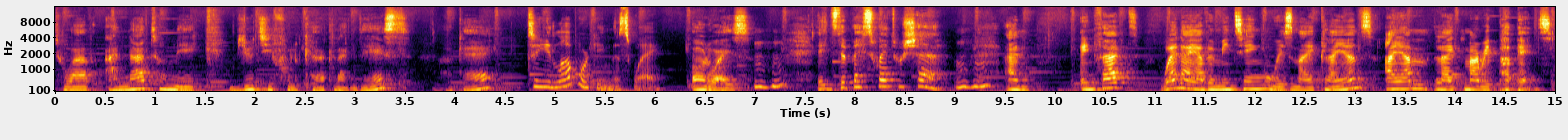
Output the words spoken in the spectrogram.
to have anatomic beautiful cut like this. Okay? So you love working this way. Always. Mm-hmm. It's the best way to share. Mm-hmm. And in fact, when I have a meeting with my clients, I am like Mary Poppins.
